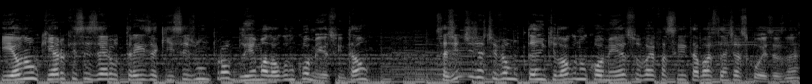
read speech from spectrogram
E eu não quero que esse 03 aqui seja um problema logo no começo. Então, se a gente já tiver um tanque logo no começo, vai facilitar bastante as coisas, né?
